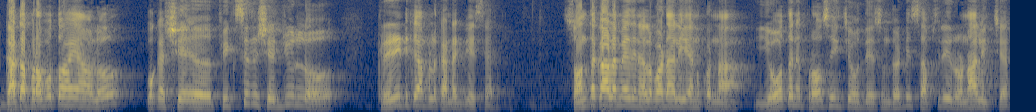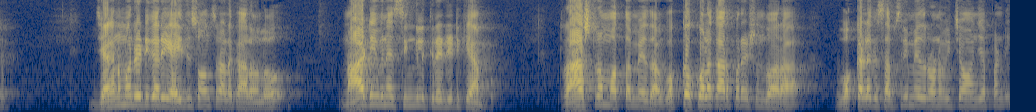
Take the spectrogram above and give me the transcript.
గత ప్రభుత్వ హయాంలో ఒక షె ఫిక్స్డ్ షెడ్యూల్లో క్రెడిట్ క్యాంపులు కండక్ట్ చేశారు. సొంత కాళ్ళ మీద నిలబడాలి అనుకున్న యువతని ప్రోత్సహించే ఉద్దేశంతో సబ్సిడీ రుణాలు ఇచ్చారు. జగన్మోహన్ రెడ్డి గారి ఐదు సంవత్సరాల కాలంలో not even a single credit camp రాష్ట్రం మొత్తం మీద ఒక్క కుల కార్పొరేషన్ ద్వారా ఒక్కళ్ళకి సబ్సిడీ మీద రుణం ఇచ్చామని చెప్పండి.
